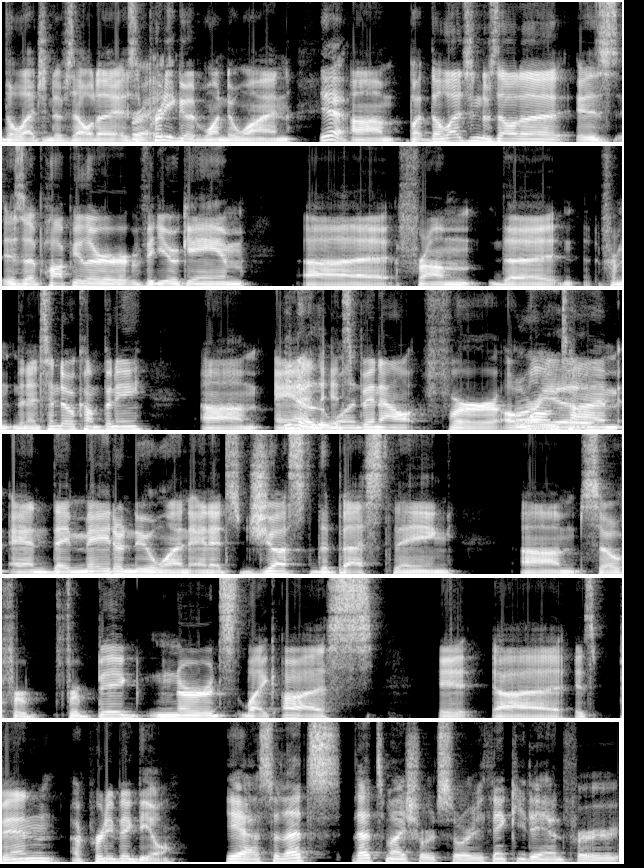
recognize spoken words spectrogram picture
The Legend of Zelda is a pretty good one to one. Yeah. Um, but The Legend of Zelda is is a popular video game uh, from the from the Nintendo company. Um, and You know it's one. been out for a long time, and they made a new one, and it's just the best thing. Um, so for for big nerds like us, it uh, it's been a pretty big deal. Yeah, so that's that's my short story. Thank you, Dan, for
